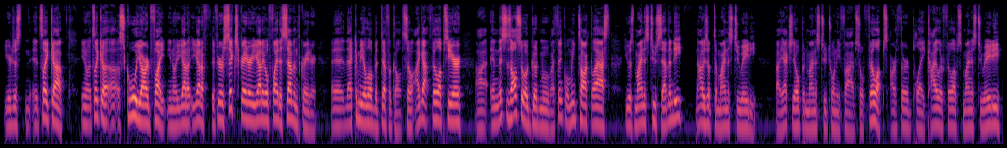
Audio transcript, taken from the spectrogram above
you're just it's like a you know it's like a, a schoolyard fight. You know you gotta you gotta if you're a sixth grader you gotta go fight a seventh grader. Uh, that can be a little bit difficult. So I got Phillips here, uh, and this is also a good move. I think when we talked last, he was minus 270. Now he's up to minus 280. Uh, he actually opened minus 225. So Phillips, our third play. Kyler Phillips, minus 280.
